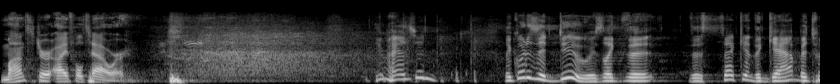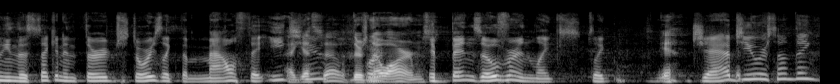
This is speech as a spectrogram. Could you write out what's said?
Monster Eiffel Tower. You imagine? Like, what does it do? Is like the the second the gap between the second and third stories, like the mouth that eats I guess you? so. There's Or no arms. It bends over and like like Yeah. jabs you or something.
